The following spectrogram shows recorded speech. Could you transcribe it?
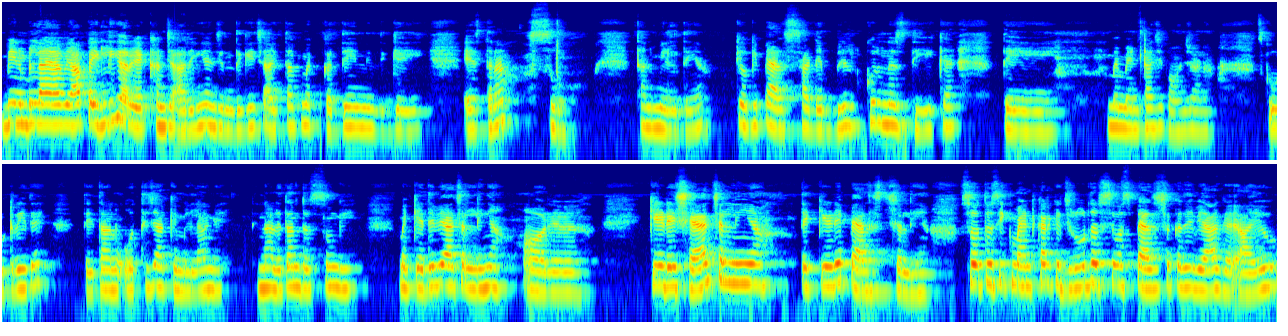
ਬਿਨ ਬੁਲਾਇਆ ਵਿਆਹ ਪਹਿਲੀ ਵਾਰ ਵੇਖਣ ਜਾ ਰਹੀ ਹਾਂ ਜ਼ਿੰਦਗੀ 'ਚ। ਅੱਜ ਤੱਕ ਮੈਂ ਕਦੇ ਨਹੀਂ ਗਈ ਇਸ ਤਰ੍ਹਾਂ ਸੋ। ਤੁਹਾਨੂੰ ਮਿਲਦੇ ਆ ਕਿਉਂਕਿ ਪੈਲਸ ਸਾਡੇ ਬਿਲਕੁਲ ਨਜ਼ਦੀਕ ਹੈ ਤੇ ਮੈਂ ਮਿੰਟਾਂ 'ਚ ਪਹੁੰਚ ਜਾਣਾ ਸਕੂਟਰੀ ਤੇ ਤੇ ਤੁਹਾਨੂੰ ਉੱਥੇ ਜਾ ਕੇ ਮਿਲਾਂਗੇ। ਤੇ ਨਾਲੇ ਤੁਹਾਨੂੰ ਦੱਸੂਗੀ ਮੈਂ ਕਿਹਦੇ ਵਿਆਹ ਚੱਲੀ ਆ ਔਰ ਕਿਹੜੇ ਸ਼ਹਿਰ ਚੱਲੀ ਆ ਤੇ ਕਿਹੜੇ ਪੈਲਸ 'ਚ ਚੱਲੀ ਆ ਸੋ ਤੁਸੀਂ ਕਮੈਂਟ ਕਰਕੇ ਜਰੂਰ ਦੱਸਿਓ ਉਸ ਪੈਲਸ 'ਚ ਕਦੇ ਵਿਆਹ ਗਏ ਆਇਓ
